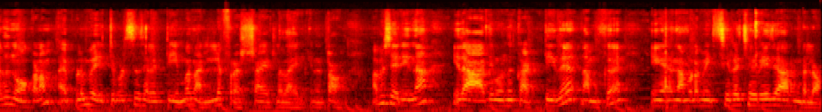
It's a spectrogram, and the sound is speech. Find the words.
അത് നോക്കണം. എപ്പോഴും വെജിറ്റബിൾസ് സെലക്ട് ചെയ്യുമ്പോൾ നല്ല ഫ്രഷ് ആയിട്ടുള്ളതായിരിക്കണം കേട്ടോ. അപ്പോൾ ശരി എന്നാൽ ഇത് ആദ്യം ഒന്ന് കട്ട് ചെയ്ത് നമുക്ക് ഇങ്ങനെ നമ്മുടെ മിക്സിയുടെ ചെറിയ ജാറുണ്ടല്ലോ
